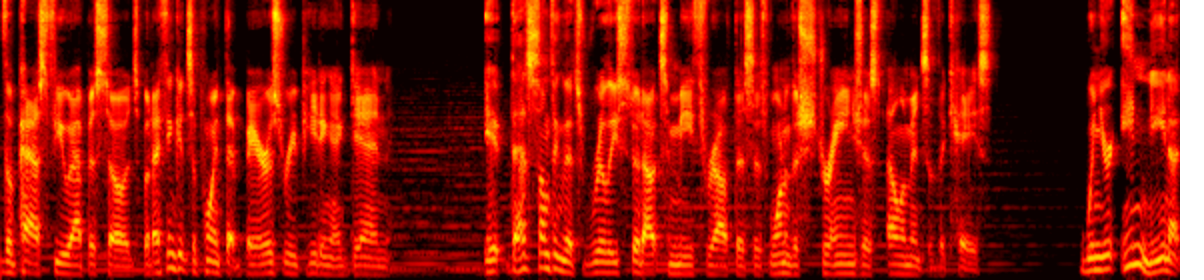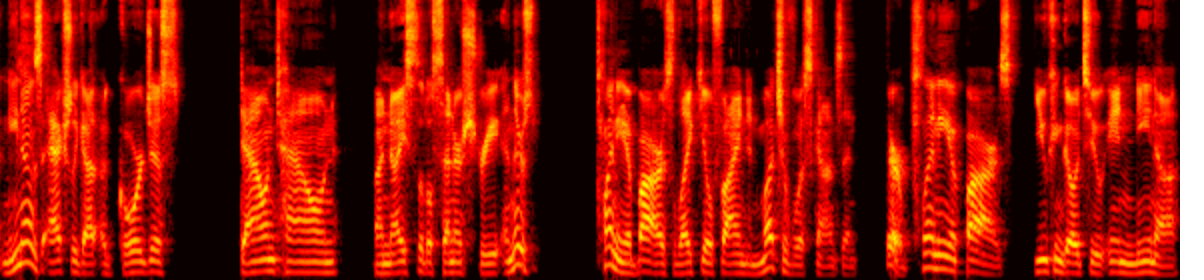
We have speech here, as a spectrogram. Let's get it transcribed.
the past few episodes, but I think it's a point that bears repeating again. It that's something that's really stood out to me throughout this as one of the strangest elements of the case. When you're in Neenah, Neenah's actually got a gorgeous downtown, a nice little center street, and there's plenty of bars like you'll find in much of Wisconsin. There are plenty of bars you can go to in Neenah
